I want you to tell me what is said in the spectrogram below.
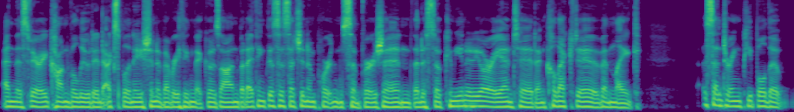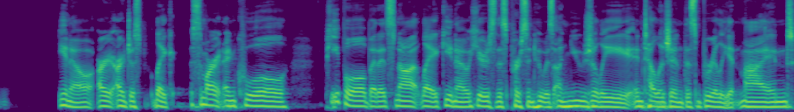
and this very convoluted explanation of everything that goes on. But i think this is such an important subversion that is so community oriented and collective and like centering people that you know are are just like smart and cool people, but it's not like, you know, here's this person who is unusually intelligent, this brilliant mind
